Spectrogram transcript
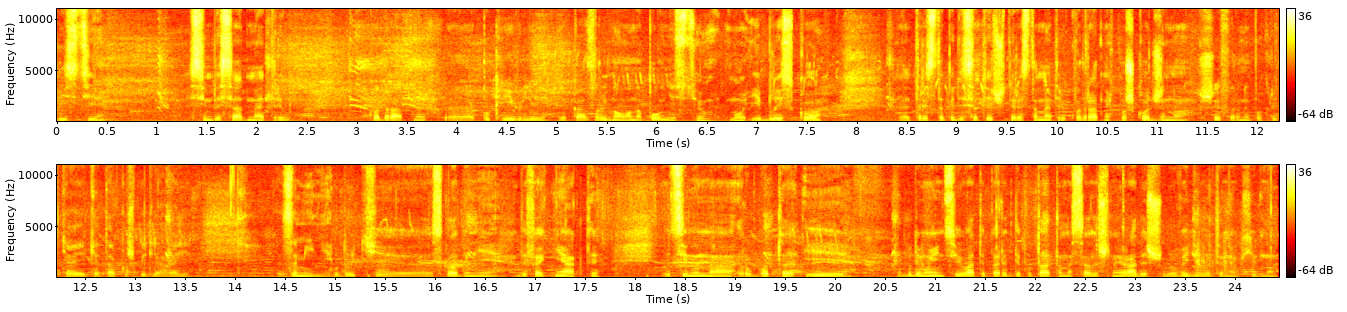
270 метрів квадратних е, покрівлі, яка зруйнована повністю. Ну і близько е, 350-400 метрів квадратних пошкоджено шиферне покриття, яке також підлягає заміні. Будуть е, складені дефектні акти, оцінена робота і будемо ініціювати перед депутатами селищної ради, щоб виділити необхідну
